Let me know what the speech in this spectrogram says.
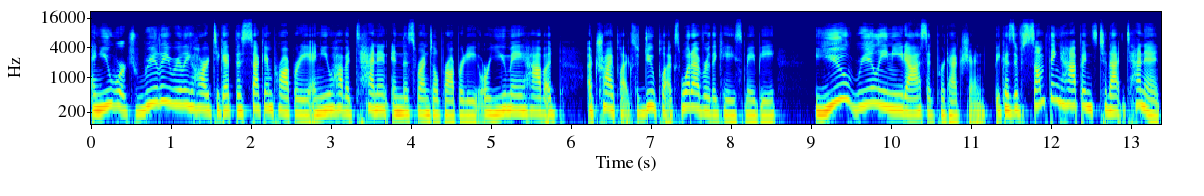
and you worked really, really hard to get this second property and you have a tenant in this rental property, or you may have a, a triplex, a duplex, whatever the case may be. You really need asset protection because if something happens to that tenant,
